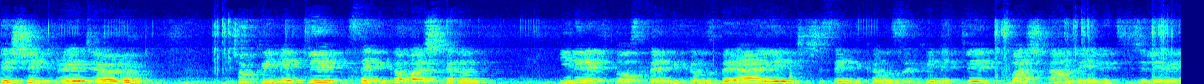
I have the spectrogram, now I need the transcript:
Teşekkür ediyorum. Çok kıymetli sendika başkanım, yine dost sendikamız, değerli işçi sendikamızın kıymetli başkan ve yöneticileri,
